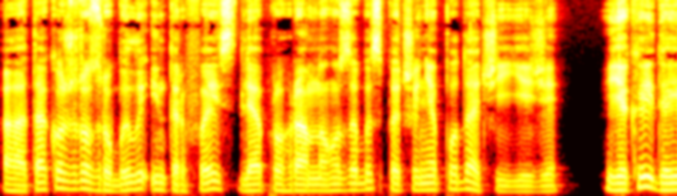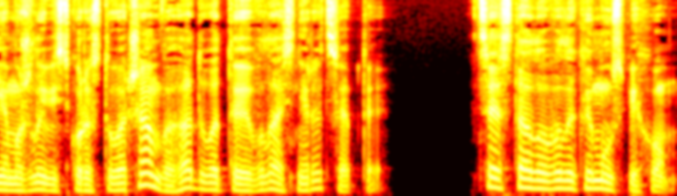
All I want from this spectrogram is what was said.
а також розробили інтерфейс для програмного забезпечення подачі їжі, який дає можливість користувачам вигадувати власні рецепти. Це стало великим успіхом.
